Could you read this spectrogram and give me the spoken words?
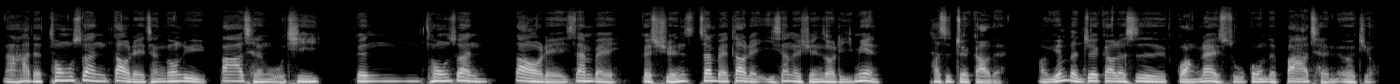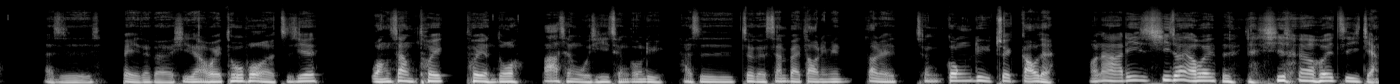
那他的通算盗垒成功率八成五七，跟通算盗垒三百个选三百盗垒以上的选手里面，他是最高的。啊，原本最高的是广濑蜀宫的八成二九，但是被这个西川遥辉突破，直接往上推推很多，八成五七成功率，他是这个三百道里面盗垒成功率最高的。哦，那你西川遥辉不是 西川遥辉自己讲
